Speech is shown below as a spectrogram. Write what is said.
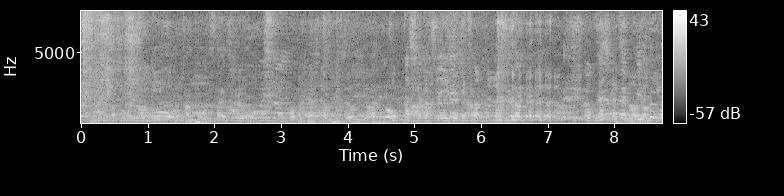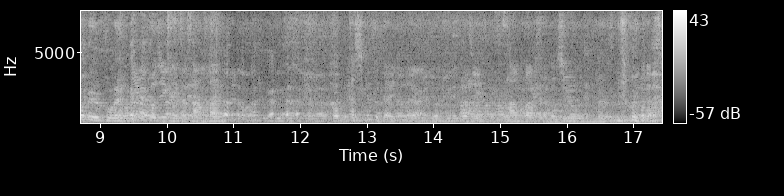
そういうことをちゃんとお伝えするポッドキャストなんですよって言われると国家資格の永久決断みたいな国家資格の読売読売巨人軍の3番国家資格会のなんか読売巨人軍3番とか50わかんないです。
